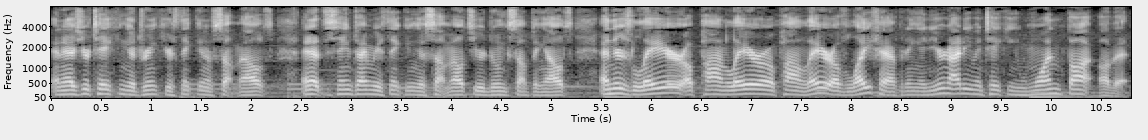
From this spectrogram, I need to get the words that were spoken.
And as you're taking a drink, you're thinking of something else. And at the same time, you're thinking of something else, you're doing something else. And there's layer upon layer upon layer of life happening, and you're not even taking one thought of it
